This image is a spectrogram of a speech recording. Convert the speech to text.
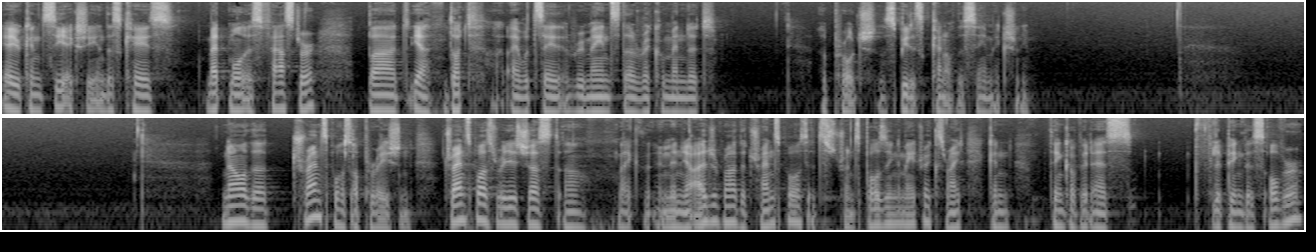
Yeah, you can see actually in this case, matmul is faster, but yeah, dot I would say remains the recommended approach. The speed is kind of the same actually. Now the transpose operation. Transpose really is just uh, like in linear algebra, the transpose, it's transposing a matrix, right? Can think of it as flipping this over.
